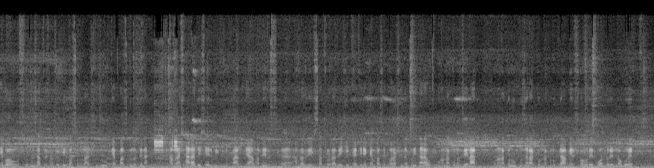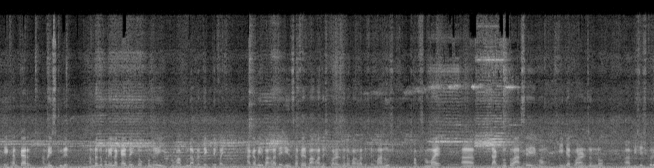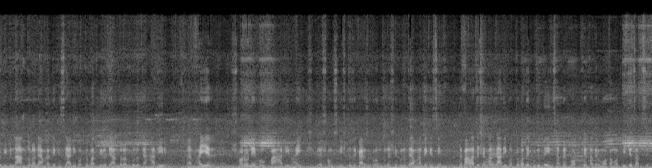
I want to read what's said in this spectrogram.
এবং শুধু ছাত্র সংসদ নির্বাচন নয় শুধু ক্যাম্পাসগুলোতে না আমরা সারা দেশের বিভিন্ন প্রান্তে আমাদের আমরা যে ছাত্ররা যে শিক্ষার্থীরা ক্যাম্পাসে পড়াশোনা করি তারাও কোনো না কোনো জেলার কোনো না কোনো উপজেলার কোনো না কোনো গ্রামের শহরের বন্দরের নগরের এখানকার আমরা স্টুডেন্ট আমরা যখন এলাকায় যাই তখনও এই প্রভাবগুলো আমরা দেখতে পাই। আগামীর বাংলাদেশ ইনসাফের বাংলাদেশ করার জন্য বাংলাদেশের মানুষ সব সময় আহ, জাগ্রত আছে এবং এইটা করার জন্য বিশেষ করে বিভিন্ন আন্দোলনে আমরা দেখেছি আধিপত্যবাদ বিরোধী আন্দোলনগুলোতে হাদির ভাইয়ের স্মরণে হোক বা হাদি ভাই সংশ্লিষ্ট যে কার্যক্রমগুলো সেগুলোতে আমরা দেখেছি যে বাংলাদেশের মানুষ আধিপত্যবাদের বিরুদ্ধে ইনসাফের পক্ষে তাদের মতামত দিতে চাচ্ছে।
